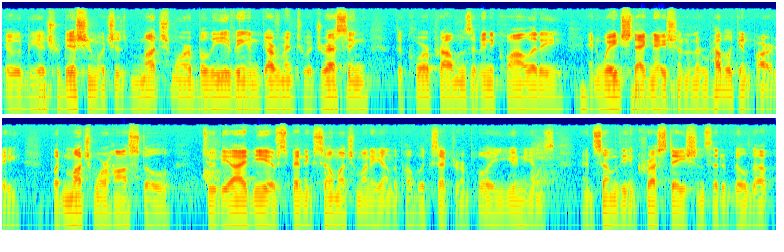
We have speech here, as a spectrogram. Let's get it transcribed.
It would be a tradition which is much more believing in government to addressing the core problems of inequality and wage stagnation than the Republican Party, but much more hostile to the idea of spending so much money on the public sector employee unions and some of the incrustations that have built up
